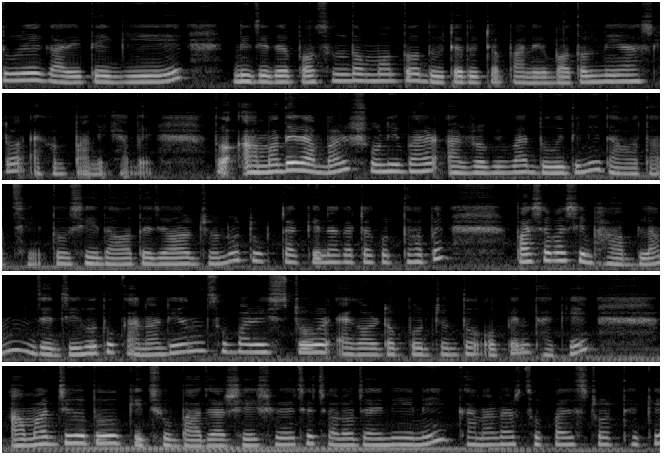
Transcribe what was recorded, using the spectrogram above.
দূরে গাড়িতে গিয়ে নিজেদের পছন্দ মতো দুইটা দুইটা পানির বোতল নিয়ে আসলো, এখন পানি খাবে। তো আমাদের আবার শনিবার আর রবিবার দুই দিনই দাওয়াত আছে। তো সেই দাওয়াত ঘুরতে যাওয়ার জন্য টুকটাক কেনাকাটা করতে হবে। পাশাপাশি ভাবলাম যে যেহেতু কানাডিয়ান সুপার স্টোর এগারোটা পর্যন্ত ওপেন থাকে, আমার যেহেতু কিছু বাজার শেষ হয়েছে, চলো যাই নিয়ে নিই। কানাডার সুপার স্টোর থেকে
